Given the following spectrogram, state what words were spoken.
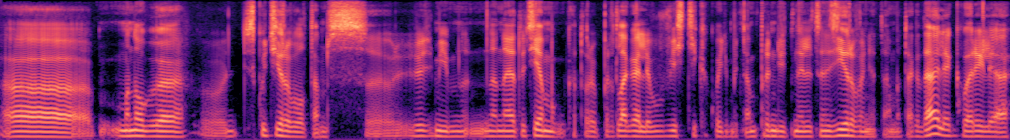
много дискутировал там с людьми на, на эту тему, которые предлагали ввести какое-нибудь там принудительное лицензирование там и так далее, говорили о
